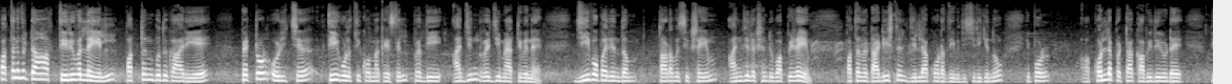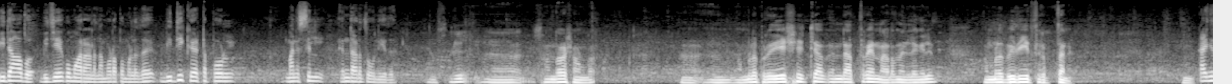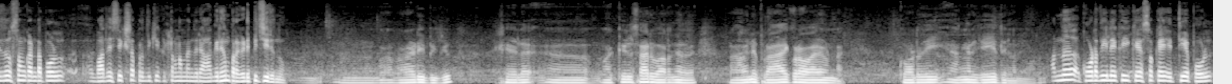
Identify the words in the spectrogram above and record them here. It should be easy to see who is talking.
Speaker 1: പത്തനംതിട്ട തിരുവല്ലയിൽ പത്തൊൻപതുകാരിയെ പെട്രോൾ ഒഴിച്ച് തീ കൊളുത്തി കൊന്ന കേസിൽ പ്രതി അജിൻ റെജി മാത്യുവിന് ജീവപര്യന്തം തടവ് ശിക്ഷയും അഞ്ച് ലക്ഷം രൂപ പിഴയും പത്തനംതിട്ട അഡീഷണൽ ജില്ലാ കോടതി വിധിച്ചിരിക്കുന്നു. ഇപ്പോൾ കൊല്ലപ്പെട്ട കവിതയുടെ പിതാവ് വിജയകുമാറാണ് നമ്മോടൊപ്പം ഉള്ളത് വിധി കേട്ടപ്പോൾ മനസ്സിൽ എന്താണ് തോന്നിയത്?
Speaker 2: സന്തോഷമുണ്ട്. നമ്മൾ പ്രതീക്ഷിച്ച അത്രയും നടന്നില്ലെങ്കിലും നമ്മൾ വിധി തൃപ്തന്
Speaker 1: കഴിഞ്ഞ ദിവസം കണ്ടപ്പോൾ വധശിക്ഷ പ്രതിക്ക് കിട്ടണമെന്നൊരു ആഗ്രഹം പ്രകടിപ്പിച്ചിരുന്നു.
Speaker 2: പ്രകടിപ്പിച്ചു. പക്ഷേ വക്കീൽ സാർ പറഞ്ഞത് അവന് പ്രായക്കുറവായതുകൊണ്ട് കോടതി അങ്ങനെ ചെയ്യത്തില്ലെന്ന് പറഞ്ഞു.
Speaker 1: അന്ന് കോടതിയിലേക്ക് ഈ കേസൊക്കെ എത്തിയപ്പോൾ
